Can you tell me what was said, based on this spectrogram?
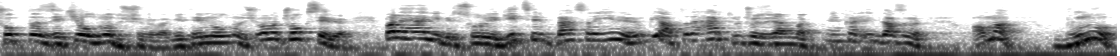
Çok da zeki olduğunu düşünmüyorum. Bak, yetenimli olduğunu düşünmüyorum ama çok seviyorum. Bana herhangi bir soruyu getir ben sana yemin ediyorum bir haftada her türlü çözeceğim bak. İddiasını veriyorum. Ama bunu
